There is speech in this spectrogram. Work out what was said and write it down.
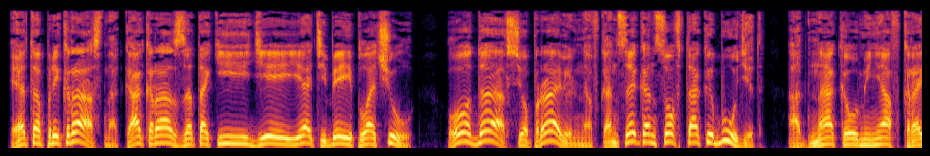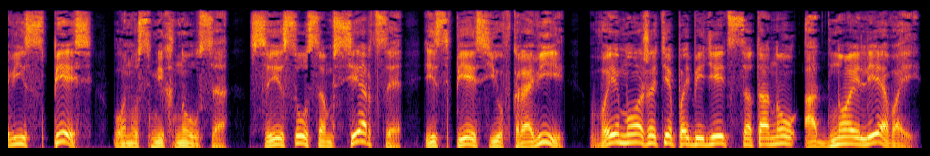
Это прекрасно, как раз за такие идеи я тебе и плачу. О да, все правильно, в конце концов так и будет. Однако у меня в крови спесь, он усмехнулся. С Иисусом в сердце и спесью в крови вы можете победить сатану одной левой.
